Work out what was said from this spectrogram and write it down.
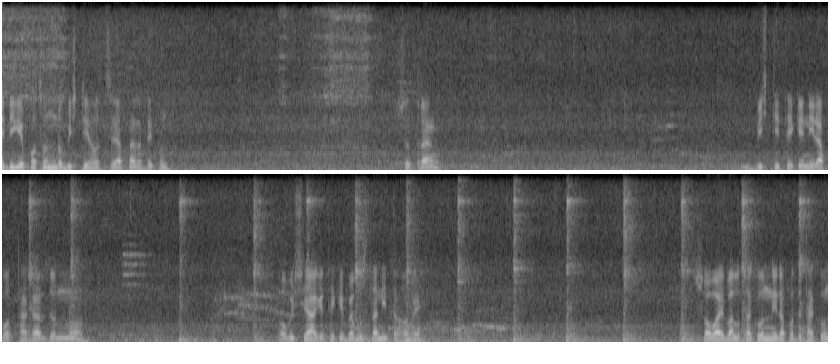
এদিকে প্রচণ্ড বৃষ্টি হচ্ছে, আপনারা দেখুন। সুতরাং বৃষ্টি থেকে নিরাপদ থাকার জন্য অবশ্যই আগে থেকে ব্যবস্থা নিতে হবে। সবাই ভালো থাকুন নিরাপদে থাকুন।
